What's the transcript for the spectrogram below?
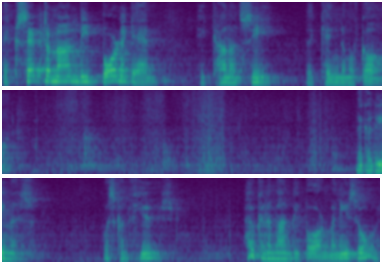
except a man be born again, he cannot see the kingdom of God. Nicodemus was confused. How can a man be born when he is old?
